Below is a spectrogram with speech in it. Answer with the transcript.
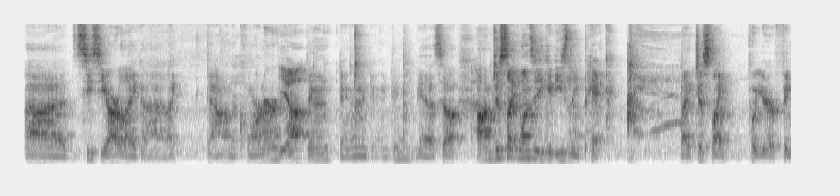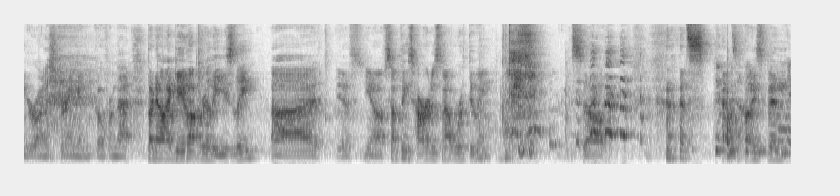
uh, CCR like uh, like down on the corner. Yeah. Dun, dun, dun, dun. Yeah. So um, just like ones that you could easily pick, like just like put your finger on a string and go from that. But no, I gave up really easily. Uh, if you know if something's hard, it's not worth doing. so that's that's always been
